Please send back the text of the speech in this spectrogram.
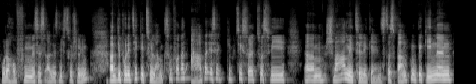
oder hoffen, es ist alles nicht so schlimm. Ähm, die Politik geht zu langsam voran, aber es ergibt sich so etwas wie ähm, Schwarmintelligenz, dass Banken beginnen,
